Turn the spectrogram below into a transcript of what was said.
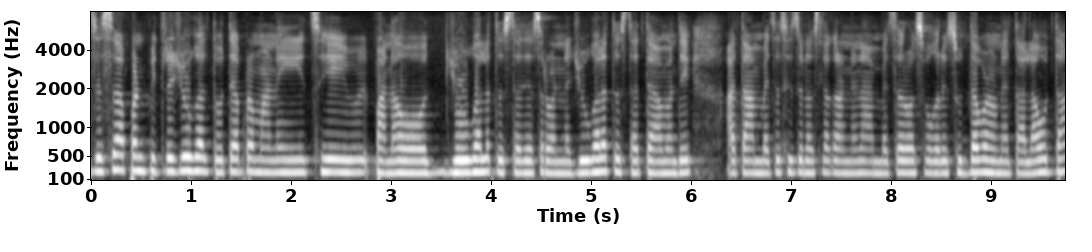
जसं आपण पितृजीव घालतो त्याप्रमाणेच हे पानं जीव घालत असतात या सर्वांना जीव घालत असतात. त्यामध्ये आता आंब्याचा सीझन असल्या कारणानं आंब्याचा रस वगैरे सुद्धा बनवण्यात आला होता.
